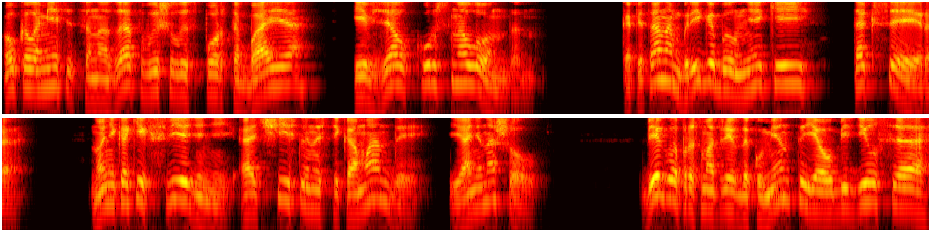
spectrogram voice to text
около месяца назад вышел из порта Байя и взял курс на Лондон. Капитаном брига был некий Таксейра, но никаких сведений о численности команды я не нашел. Бегло просмотрев документы, я убедился,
